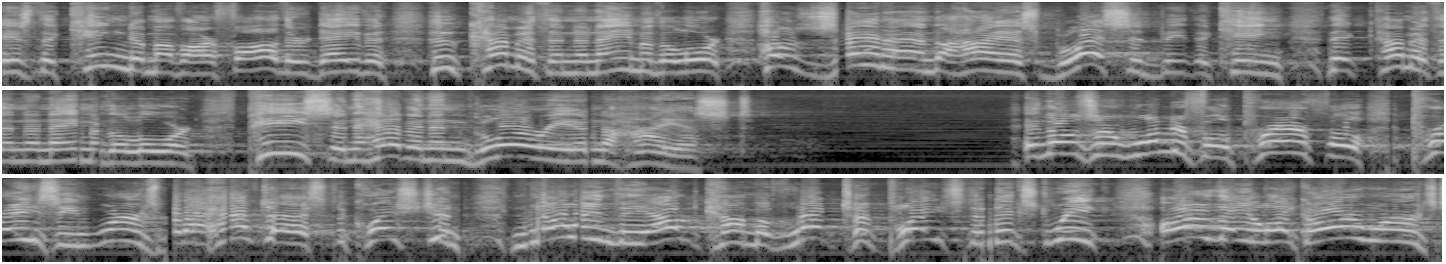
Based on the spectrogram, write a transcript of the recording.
is the kingdom of our father David, who cometh in the name of the Lord. Hosanna in the highest. Blessed be the king that cometh in the name of the Lord. Peace in heaven and glory in the highest. And those are wonderful, prayerful, praising words. But I have to ask the question knowing the outcome of what took place the next week, are they like our words?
